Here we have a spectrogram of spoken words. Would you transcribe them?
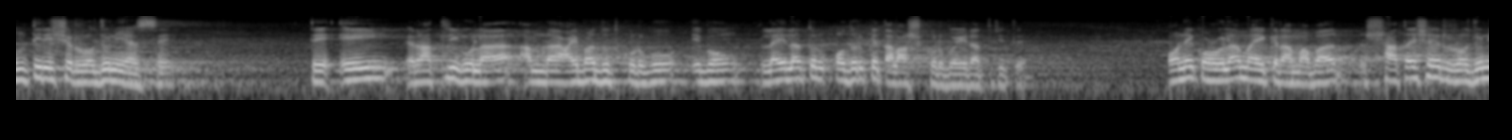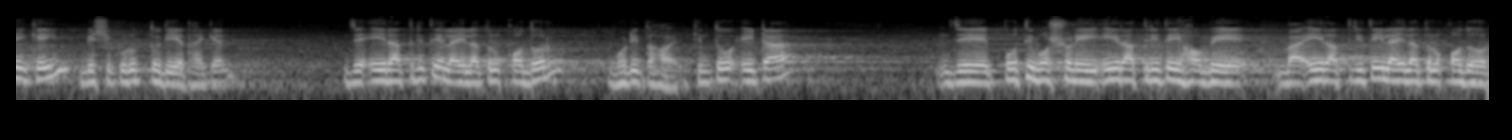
উনতিরিশের রজনী আছে। তে এই রাত্রিগুলা আমরা আইবাদত করব এবং লাইলাতুল কদরকে তালাশ করব এই রাত্রিতে। অনেক ওলামা একরাম আবার সাতাইশের রজনীকেই বেশি গুরুত্ব দিয়ে থাকেন যে এই রাত্রিতে লাইলাতুল কদর ঘটিত হয়। কিন্তু এইটা যে প্রতি বছরেই এই রাত্রিতেই হবে বা এই রাত্রিতেই লাইলাতুল কদর,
